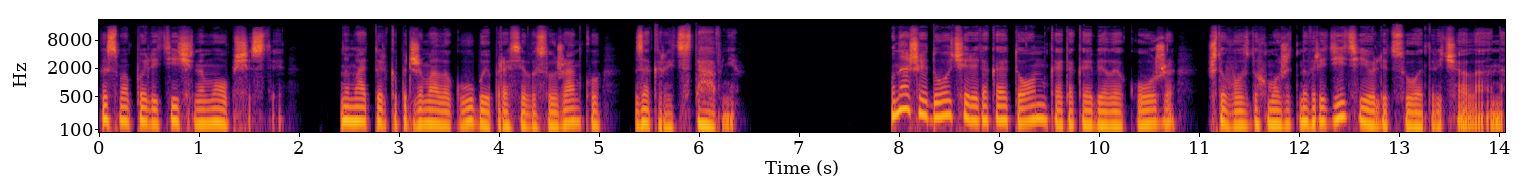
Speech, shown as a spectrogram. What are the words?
космополитичном обществе?» Но мать только поджимала губы и просила служанку закрыть ставни. «У нашей дочери такая тонкая, такая белая кожа», что воздух может навредить ее лицу», — отвечала она.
